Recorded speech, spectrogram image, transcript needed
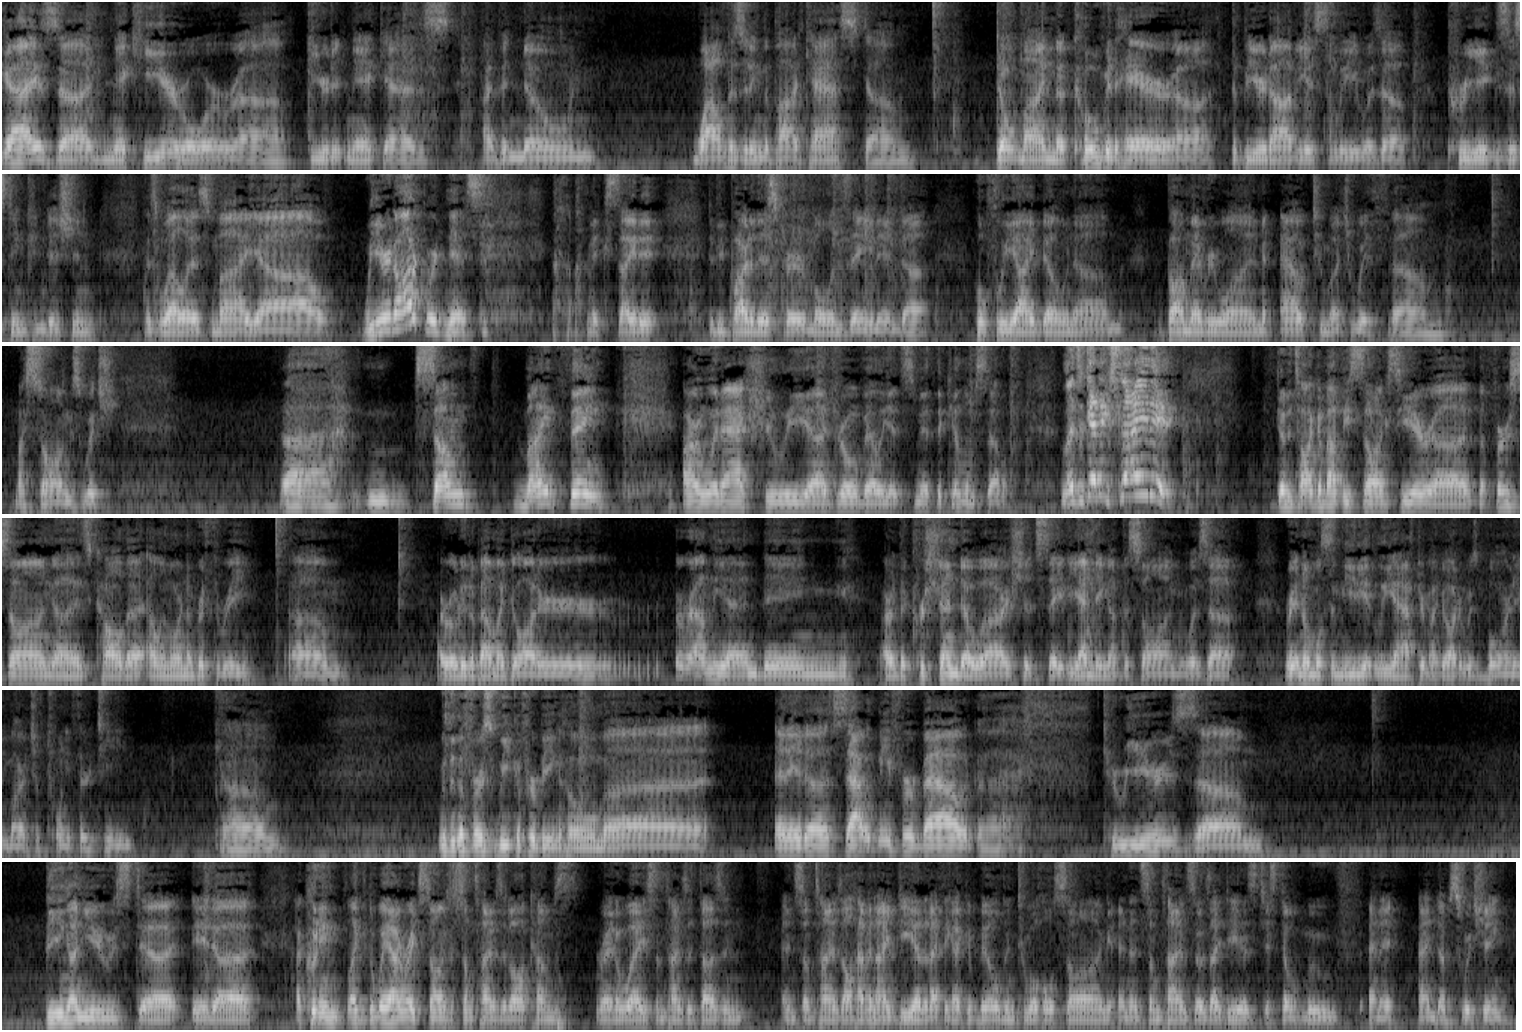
Guys, uh, Nick here, or uh, Bearded Nick, as I've been known while visiting the podcast. Um, don't mind the COVID hair. Uh, the beard obviously was a pre existing condition, as well as my uh, weird awkwardness. I'm excited to be part of this for Mole N' Zane, and uh, hopefully, I don't um, bum everyone out too much with um, my songs, which uh, some might think are what actually uh, drove Elliott Smith to kill himself. Let's get excited! Going to talk about these songs here. Uh, the first song uh, is called uh, Eleanor Number Three. Um, I wrote it about my daughter around the ending, or the crescendo, uh, I should say. The ending of the song was written almost immediately after my daughter was born in March of 2013. Um, within the first week of her being home, uh, and it uh, sat with me for about uh, two years. Um, being unused, uh, it uh, I couldn't like the way I write songs. Is sometimes it all comes right away, sometimes it doesn't, and sometimes I'll have an idea that I think I could build into a whole song, and then sometimes those ideas just don't move, and it end up switching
